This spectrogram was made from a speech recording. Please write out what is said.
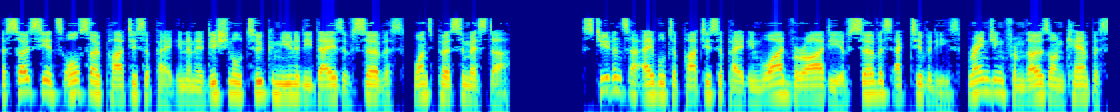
Associates also participate in an additional two community days of service, once per semester. Students are able to participate in wide variety of service activities, ranging from those on campus,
